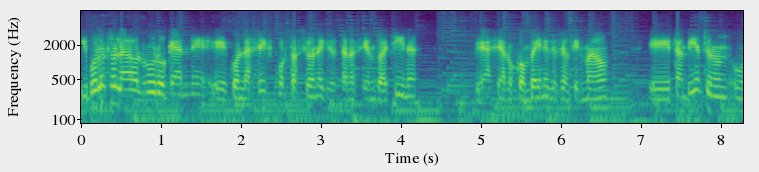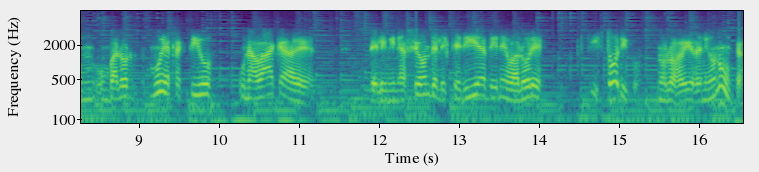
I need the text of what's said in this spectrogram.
Y por otro lado, el rubro carne, eh, con las exportaciones que se están haciendo a China, gracias a los convenios que se han firmado, eh, también tiene un, valor muy atractivo. Una vaca de, eliminación de lechería tiene valores históricos, no los había tenido nunca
